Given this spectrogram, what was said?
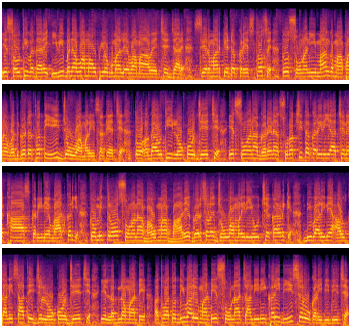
એ સૌથી વધારે એવી બનાવવામાં ઉપયોગમાં લેવામાં આવે છે. જ્યારે શેર માર્કેટ ક્રેશ થશે, તો સોનાની માંગમાં પણ વધઘટ થતી જોવા મળી શકે છે. તો અગાઉથી લોકો જે છે એ સોનાના ઘરેણા સુરક્ષિત કરી રહ્યા છે ને ખાસ કરીને વાત કરીએ તો મિત્રો સોનાના ભાવમાં ભારે ઘર્ષણ જોવા મળી રહ્યું છે કારણ કે દિવાળીને આવતાની સાથે જ લોકો જે છે એ લગ્ન માટે અથવા તો દિવાળી માટે સોના ચાંદીની ખરીદી શરૂ કરી દીધી છે.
